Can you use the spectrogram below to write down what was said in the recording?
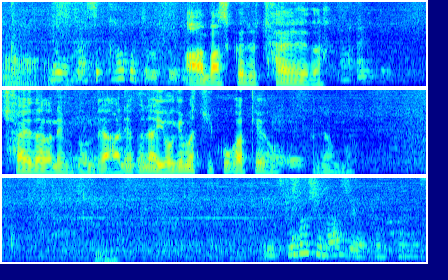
너 마스크하고 들어오세요. 아, 마스크 저 차에다, 아, 안 돼. 차에다가 내비뒀는데, 아니, 그냥 여기만 찍고 갈게요. 그냥 뭐. 들어오시 마세요. 좀 편해서.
